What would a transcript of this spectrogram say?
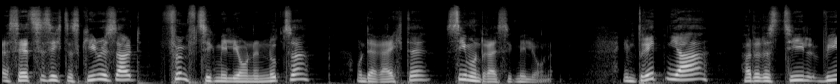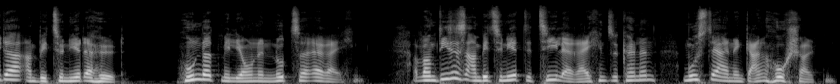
Er setzte sich das Key Result 50 Millionen Nutzer und erreichte 37 Millionen. Im dritten Jahr hat er das Ziel wieder ambitioniert erhöht. 100 Millionen Nutzer erreichen. Aber um dieses ambitionierte Ziel erreichen zu können, musste er einen Gang hochschalten.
